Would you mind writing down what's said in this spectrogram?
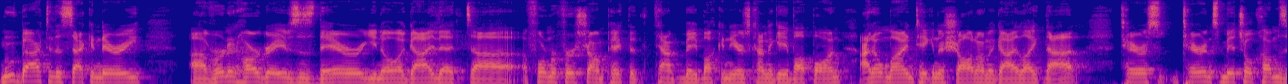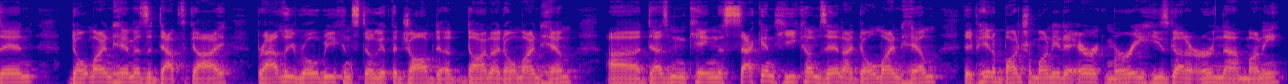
move back to the secondary. Uh, Vernon Hargreaves is there, you know, a guy that uh, a former first round pick that the Tampa Bay Buccaneers kind of gave up on. I don't mind taking a shot on a guy like that. Terrace, Terrence Mitchell comes in. Don't mind him as a depth guy. Bradley Roby can still get the job d- done. I don't mind him. Uh, Desmond King the second, he comes in. I don't mind him. They paid a bunch of money to Eric Murray. He's got to earn that money.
